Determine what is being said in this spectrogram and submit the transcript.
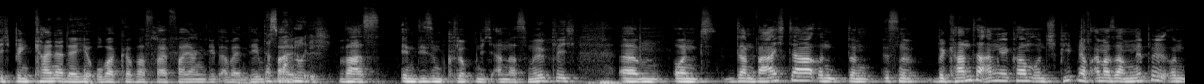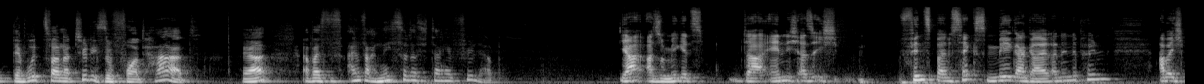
Ich bin keiner, der hier oberkörperfrei feiern geht, aber in dem Das Fall war es in diesem Club nicht anders möglich. Ähm, und dann war ich da und dann ist eine Bekannte angekommen und spielt mir auf einmal so am Nippel und der wurde zwar natürlich sofort hart, ja, aber es ist einfach nicht so, dass ich da ein Gefühl habe. Ja, also mir geht's da ähnlich. Also ich finde es beim Sex mega geil an den Nippeln, aber ich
